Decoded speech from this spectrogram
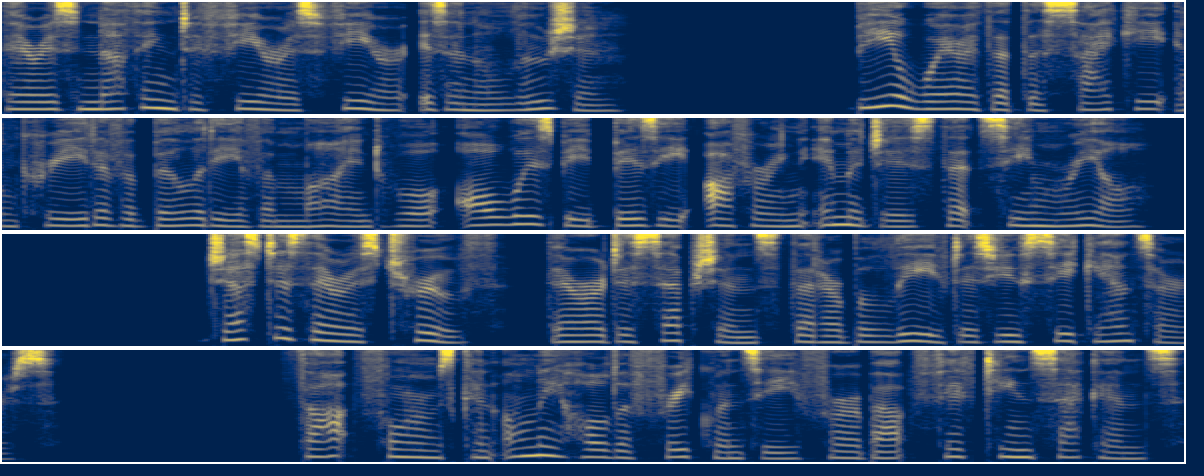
There is nothing to fear as fear is an illusion. Be aware that the psyche and creative ability of the mind will always be busy offering images that seem real. Just as there is truth, there are deceptions that are believed as you seek answers. Thought forms can only hold a frequency for about 15 seconds.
